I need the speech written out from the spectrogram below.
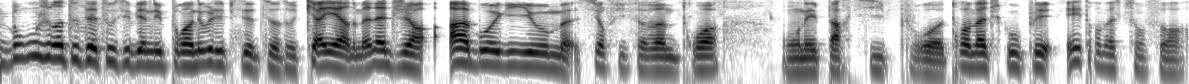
bonjour à toutes et à tous et bienvenue pour un nouvel épisode sur notre carrière de manager à Bois-Guillaume sur FIFA 23. On est parti pour 3 matchs complets et 3 matchs sans fort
